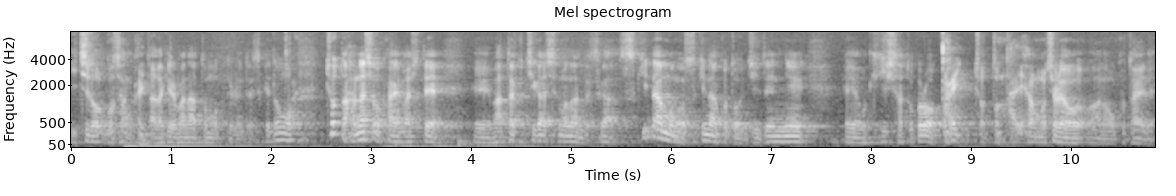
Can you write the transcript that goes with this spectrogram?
一度ご参加いただければなと思ってるんですけども、ちょっと話を変えまして、えー全く違う質問なんですが、好きなもの好きなことを事前に、えーお聞きしたところ、ちょっと大変面白いおあのお答えで、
